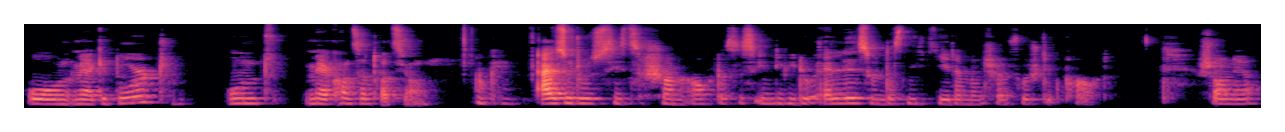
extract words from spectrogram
und mehr Geduld und mehr Konzentration. Okay. Also du siehst schon auch, dass es individuell ist und dass nicht jeder Mensch ein Frühstück braucht. Schon, ja.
